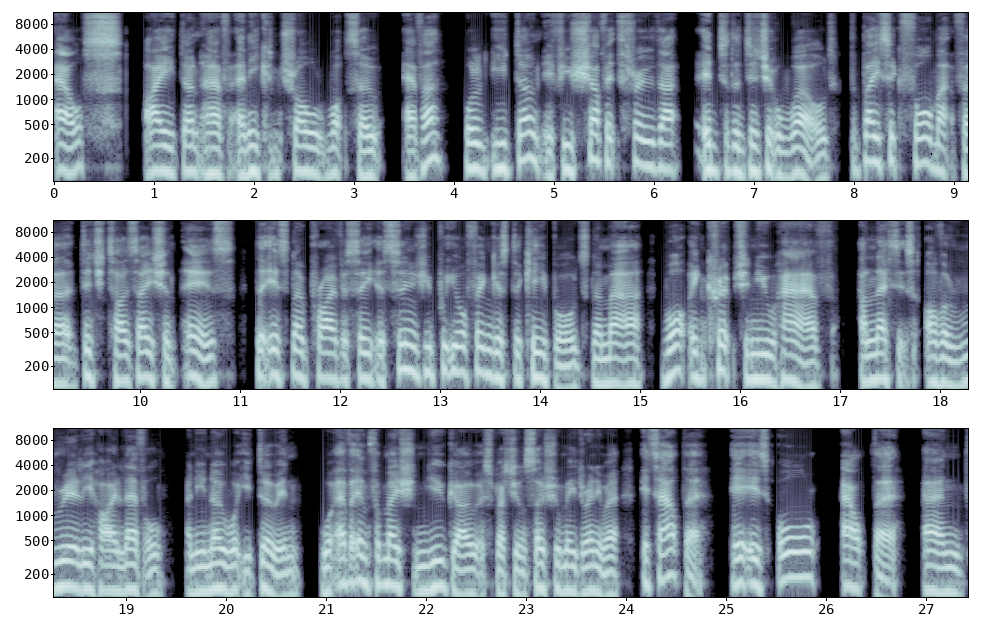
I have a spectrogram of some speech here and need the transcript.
else, I don't have any control whatsoever. Well, you don't. If you shove it through that into the digital world, the basic format for digitization is there is no privacy. As soon as you put your fingers to keyboards, no matter what encryption you have, unless it's of a really high level and you know what you're doing, whatever information you go, especially on social media anywhere, it's out there. It is all out there. And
